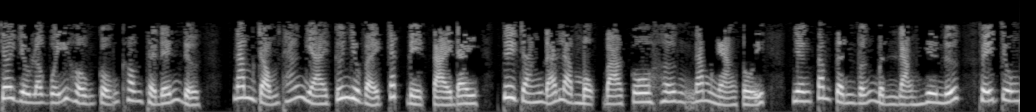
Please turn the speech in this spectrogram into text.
cho dù là quỷ hồn cũng không thể đến được. Năm trọng tháng dài cứ như vậy cách biệt tại đây, tuy rằng đã là một bà cô hơn năm ngàn tuổi, nhưng tâm tình vẫn bình lặng như nước, thủy chung,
